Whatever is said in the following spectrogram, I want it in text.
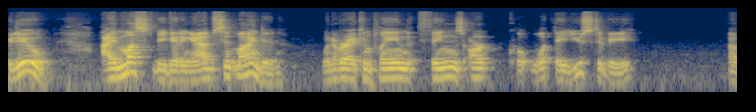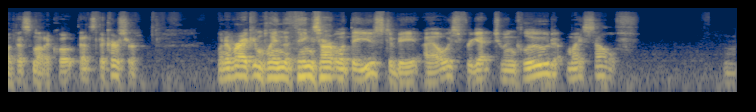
We do. I must be getting absent minded whenever I complain that things aren't, quote, what they used to be. Oh, that's not a quote, that's the cursor. Whenever I complain that things aren't what they used to be, I always forget to include myself. Hmm.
